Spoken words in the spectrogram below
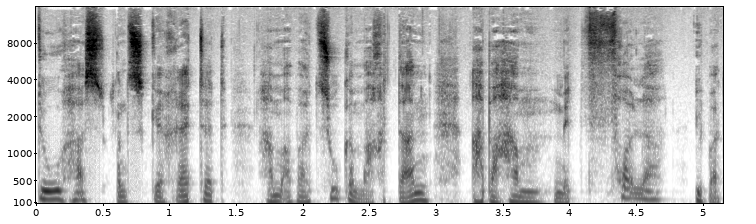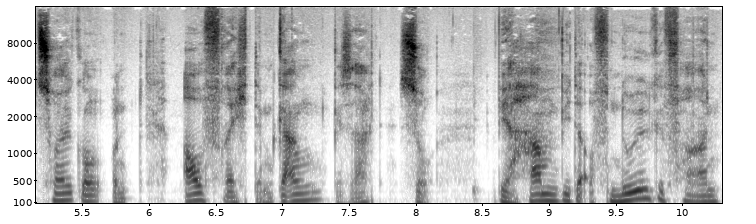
du hast uns gerettet, haben aber zugemacht dann, aber haben mit voller Überzeugung und aufrechtem Gang gesagt, so, wir haben wieder auf Null gefahren,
